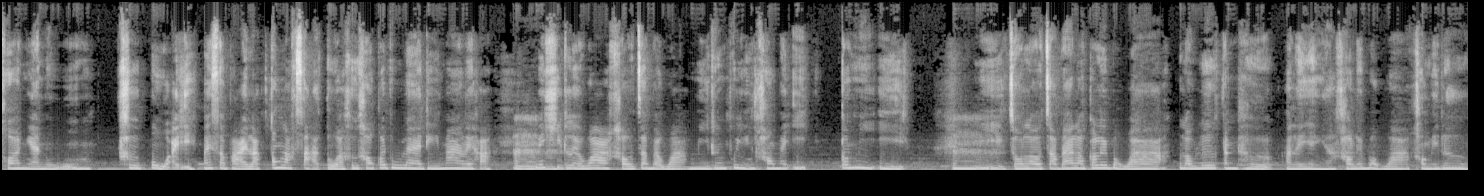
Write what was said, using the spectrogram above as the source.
คลอดเนี้ยหนูคือป่วยไม่สบายรักต้องรักษาตัวคือเขาก็ดูแลดีมากเลยค่ะอืไม่คิดเลยว่าเขาจะแบบว่ามีเรื่องผู้หญิงเข้ามาอีก ก็มีอีกอื มมีอีกจนเราจับได้เราก็เลยบอกว่าเราเลิกกันเถอะอะไรอย่างเงี้ยเขาเลยบอกว่าเขาไม่เลิก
